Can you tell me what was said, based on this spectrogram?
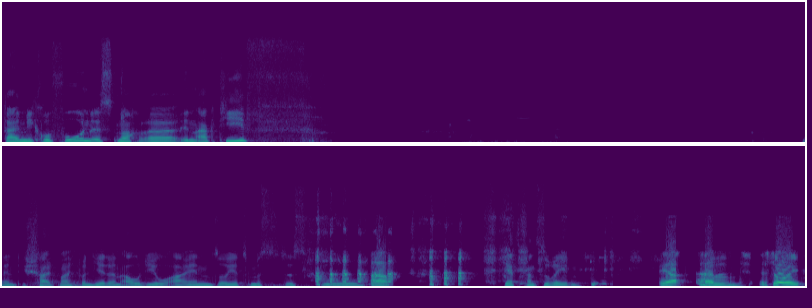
Dein Mikrofon ist noch äh, inaktiv. Ich schalte mal von hier dein Audio ein. So, jetzt müsstest du. ah. Jetzt kannst du reden. Ja, ähm, sorry.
